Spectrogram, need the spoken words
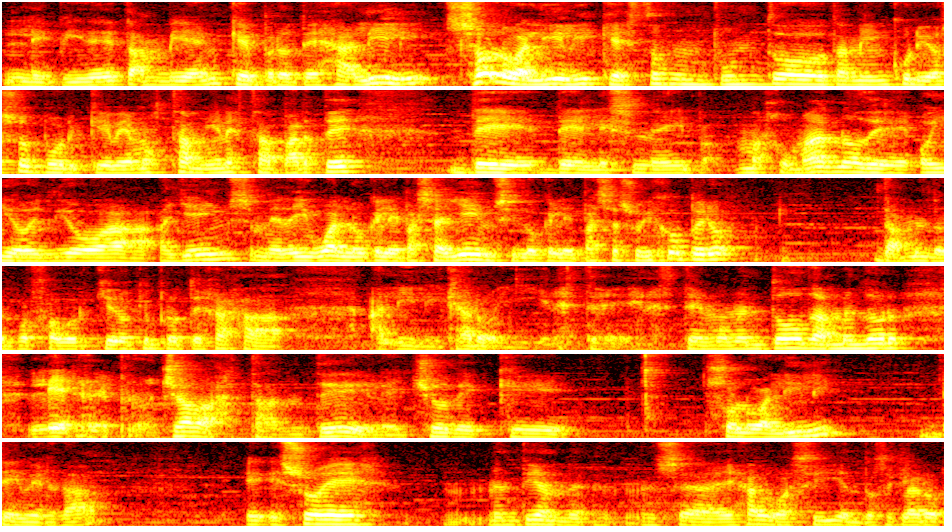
le pide también que proteja a Lily, solo a Lily, que esto es un punto también curioso porque vemos también esta parte de, del Snape más humano, de oye, odio a, a, James, me da igual lo que le pasa a James y lo que le pasa a su hijo, pero Dumbledore, por favor, quiero que protejas a, a Lily, claro, y en este, en este momento Dumbledore le reprocha bastante el hecho de que solo a Lily, de verdad, e, eso es, ¿me entiendes? O sea, es algo así, entonces claro,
